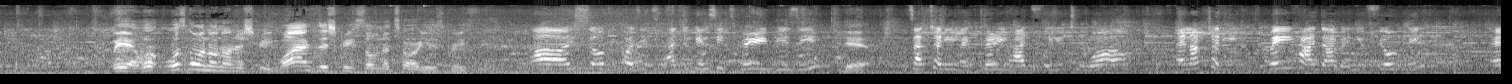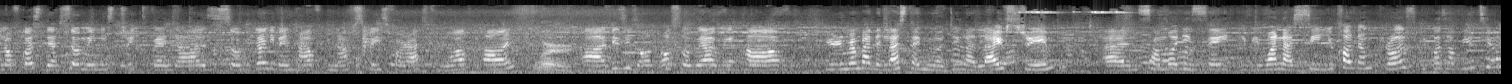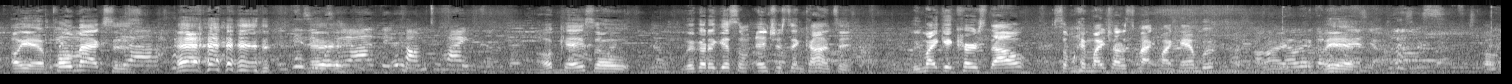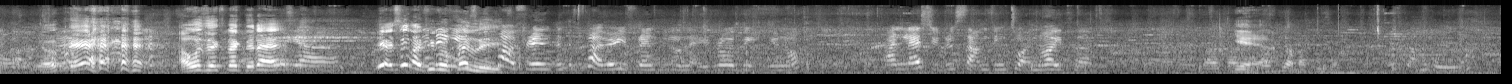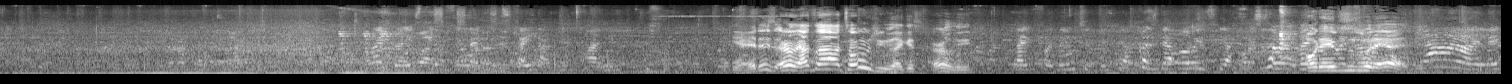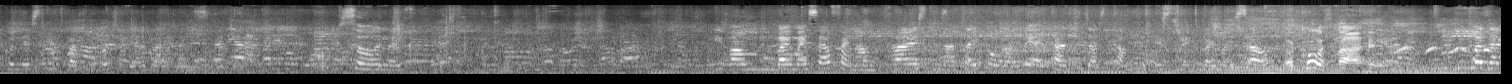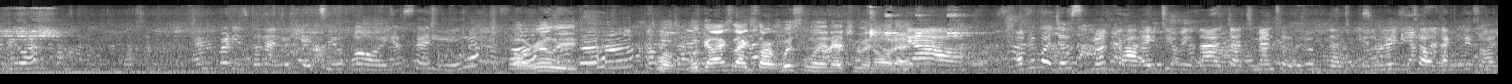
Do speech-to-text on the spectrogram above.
But yeah, what, what's going on on the street? Why is this street so notorious, Gracie? Uh, so because it's, as you can see, it's very busy. Yeah. It's actually like very hard for you to walk, and actually way harder when you're filming. And of course, there are so many street vendors, so we don't even have enough space for us to walk on. Word. Uh, this is also where we have. You remember the last time we were doing a live stream, and somebody said if you wanna see, you call them pros because of YouTube. Oh yeah, Pro Yeah, Maxes. This is where they come to hide. okay, so we're gonna get some interesting content. We might get cursed out. Somebody might try to smack my camera. Oh, yeah. Oh, okay. I wasn't expecting that. Yeah. Yeah, it seems like The people thing is, friendly. People are, friend, people are very friendly in Nairobi, you know. Unless you do something to annoy them. Yeah. Right, guys, I feel like it's kind of a bit early. Yeah, it is early. That's what I told you. Like it's early. Like for them to be here, because they're always here. So when Oh, they- this is where they at? Yeah, like on the street, but we go to the other place. So like, if I'm by myself and I'm dressed in a type of a way, I can't just come to this street by myself. Of course not. Because everyone, everybody's gonna look at you. Oh, you're selling. Oh, really? Uh-huh. Well, well, guys like start whistling at you and all that. Yeah. Or people just look uh, at you with that judgmental look that you can already tell. Like this one,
